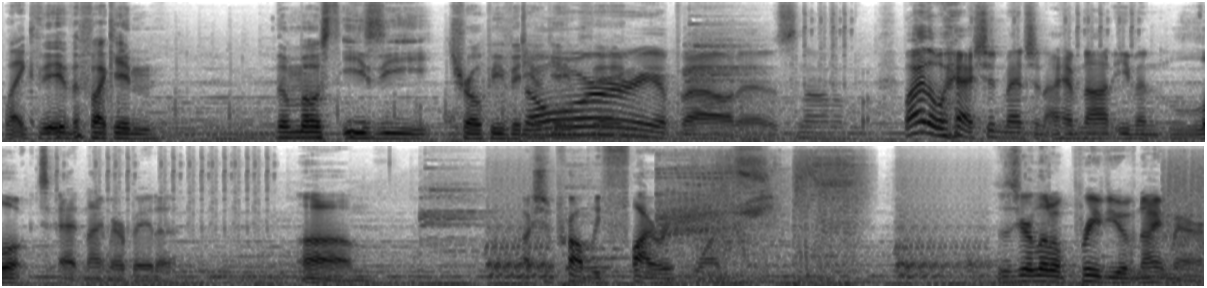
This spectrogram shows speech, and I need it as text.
like the the fucking the most easy tropey video game. Don't game worry about it. It's not. A... By the way, I should mention I have not even looked at Nightmare Beta. Um, I should probably fire it once. This is your little preview of Nightmare.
